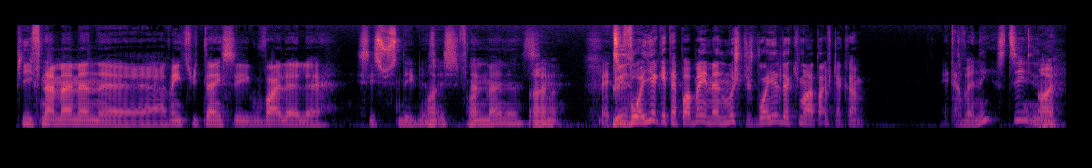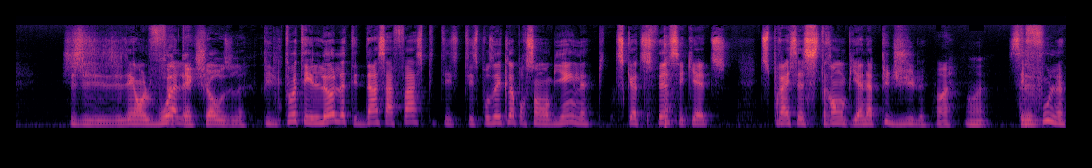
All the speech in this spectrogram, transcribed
Puis finalement, man, euh, à 28 ans, il s'est ouvert le. le- il s'est suicidé, là, finalement. Là. Mais tu voyais qu'il était pas bien, man. Moi, je, je voyais le documentaire, j'étais comme. Intervenez, tu sais. Ouais. Je- je- je dis, on le voit, là. quelque chose, là. Puis toi, t'es là, là t'es dans sa face, puis t'es, t'es supposé être là pour son bien, là. Puis ce que tu fais, c'est que tu, tu presses le citron, puis il y en a plus de jus, là. Ouais. C'est C'est- fou, là.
